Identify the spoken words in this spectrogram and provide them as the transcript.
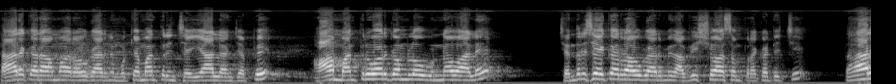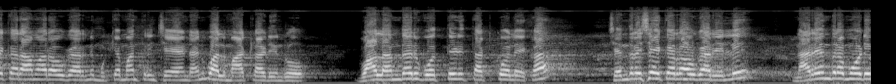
తారక రామారావు గారిని ముఖ్యమంత్రిని చేయాలని చెప్పి ఆ మంత్రివర్గంలో ఉన్న వాళ్ళే చంద్రశేఖరరావు గారి మీద అవిశ్వాసం ప్రకటించి తారక రామారావు గారిని ముఖ్యమంత్రిని చేయండి అని వాళ్ళు మాట్లాడినరు. వాళ్ళందరి ఒత్తిడి తట్టుకోలేక చంద్రశేఖరరావు గారు వెళ్ళి నరేంద్ర మోడీ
